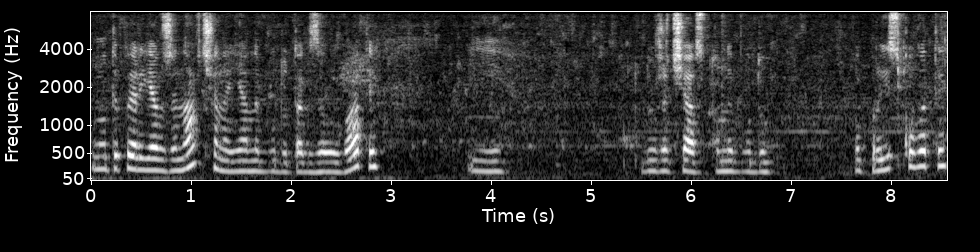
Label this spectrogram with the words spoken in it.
Ну, тепер я вже навчена, я не буду так заливати і дуже часто не буду оприскувати.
